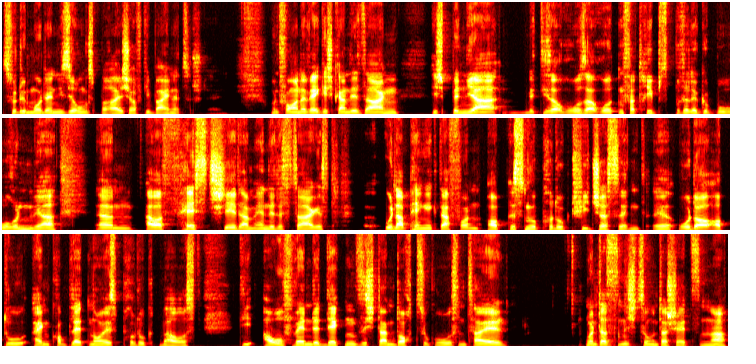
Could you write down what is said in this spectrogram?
zu dem Modernisierungsbereich auf die Beine zu stellen. Und vorneweg, ich kann dir sagen, ich bin ja mit dieser rosa-roten Vertriebsbrille geboren, ja, ähm, aber fest steht am Ende des Tages, unabhängig davon, ob es nur Produktfeatures sind äh, oder ob du ein komplett neues Produkt baust. Die Aufwände decken sich dann doch zu großen Teil. Und das ist nicht zu unterschätzen. Ne?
